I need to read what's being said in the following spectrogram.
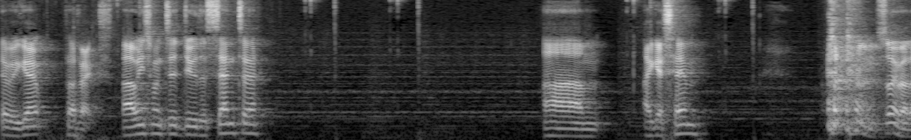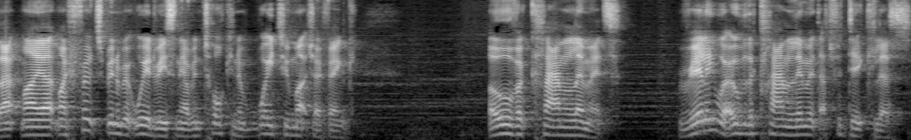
There we go. Perfect. Uh, we just want to do the center. Um, I guess him. Sorry about that. My uh, my throat's been a bit weird recently. I've been talking a way too much, I think. Over clan limit. Really? We're over the clan limit? That's ridiculous.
